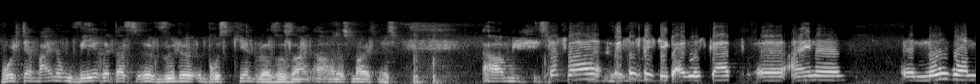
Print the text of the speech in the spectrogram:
wo ich der Meinung wäre, das äh, würde brüskierend oder so sein. Ah, das mache ich nicht. Ähm, das war, das ist richtig. Also es gab äh, eine äh, No One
